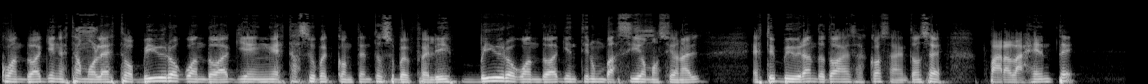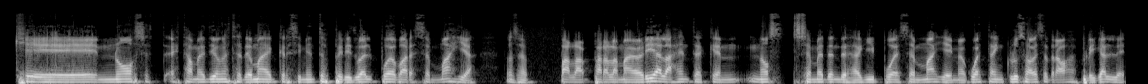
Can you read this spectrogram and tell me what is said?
cuando alguien está molesto, vibro cuando alguien está súper contento, súper feliz, vibro cuando alguien tiene un vacío emocional. Estoy vibrando todas esas cosas. Entonces, para la gente que no se está metido en este tema del crecimiento espiritual puede parecer magia. Entonces, para, para la mayoría de la gente que no se meten desde aquí puede ser magia y me cuesta incluso a veces trabajo explicarle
